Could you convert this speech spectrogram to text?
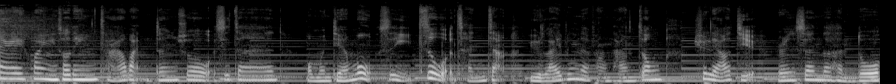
嗨，欢迎收听茶碗真说，我是珍。我们节目是以自我成长与来宾的访谈中，去了解人生的很多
